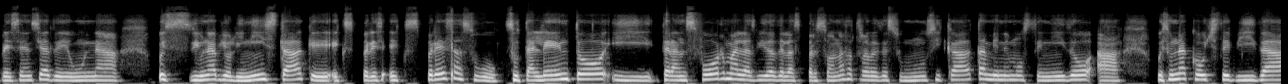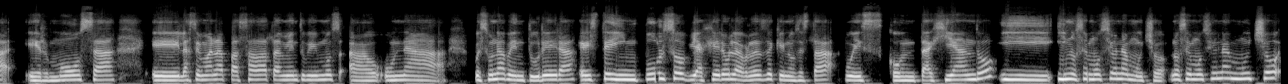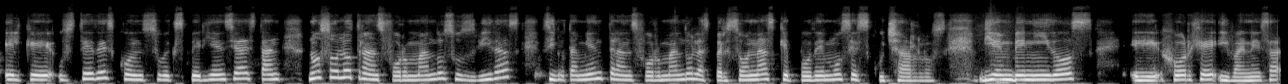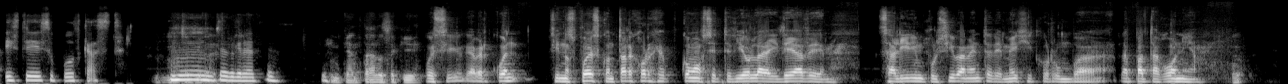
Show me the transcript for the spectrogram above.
presencia de una pues de una violinista que expresa su, su talento y transforma las vidas de las personas a través de su música. También hemos tenido a pues una coach de vida hermosa. Eh, la semana pasada también tuvimos a una, pues una aventurera. Este impulso viajero, la verdad es de que nos está pues contagiando y, y nos emociona mucho. Nos emociona mucho el que ustedes con su experiencia están no solo transformando sus vidas, sino también transformando las personas que podemos escucharlos. Bienvenidos, eh, Jorge y Vanessa, este es su podcast. Muchas gracias. Encantados aquí. Pues sí, a ver, si nos puedes contar, Jorge, cómo se te dio la idea de salir impulsivamente de México rumbo a la Patagonia.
